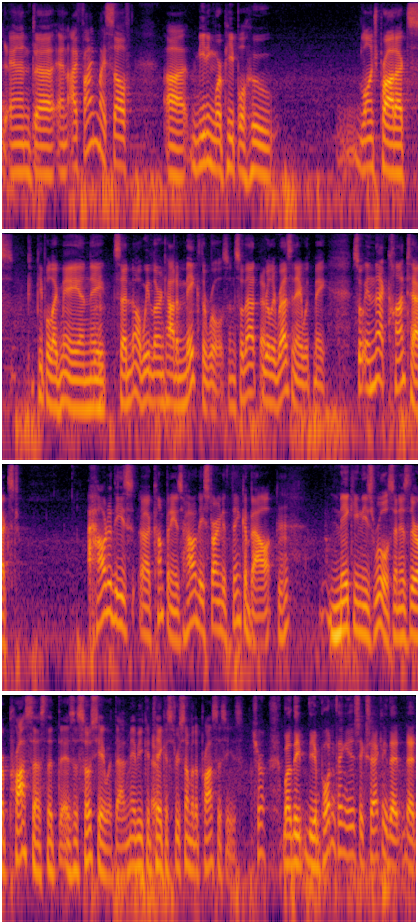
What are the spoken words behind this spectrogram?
Yeah. And, uh, and I find myself uh, meeting more people who launch products, p- people like me, and they hmm. said, no, we learned how to make the rules. And so that yeah. really resonated with me. So, in that context, how do these uh, companies, how are they starting to think about mm-hmm. making these rules? And is there a process that is associated with that? Maybe you could yeah. take us through some of the processes. Sure. Well, the, the important thing is exactly that, that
